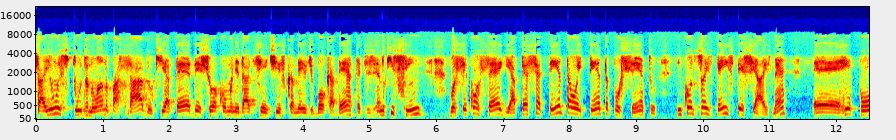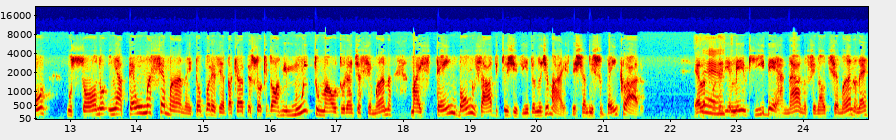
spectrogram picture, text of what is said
Saiu um estudo no ano passado que até deixou a comunidade científica meio de boca aberta, dizendo que sim, você consegue até 70% a 80% em condições bem especiais, né? É, repor o sono em até uma semana. Então, por exemplo, aquela pessoa que dorme muito mal durante a semana, mas tem bons hábitos de vida no demais, deixando isso bem claro. Ela certo. poderia meio que hibernar no final de semana, né?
